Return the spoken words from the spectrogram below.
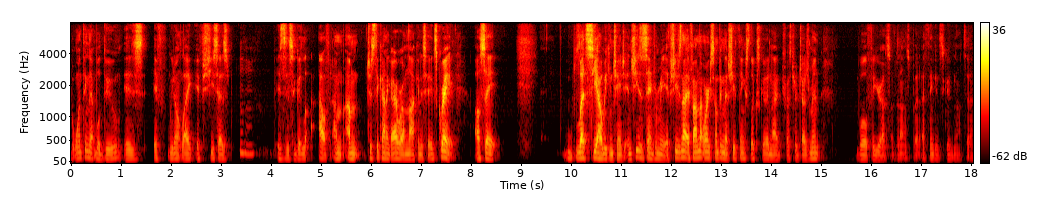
But one thing that we'll do is if we don't like, if she says, hmm "Is this a good lo- outfit?" I'm I'm just the kind of guy where I'm not going to say it's great. I'll say, "Let's see how we can change it." And she's the same for me. If she's not, if I'm not wearing something that she thinks looks good and I trust her judgment, we'll figure out something else. But I think it's good not to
